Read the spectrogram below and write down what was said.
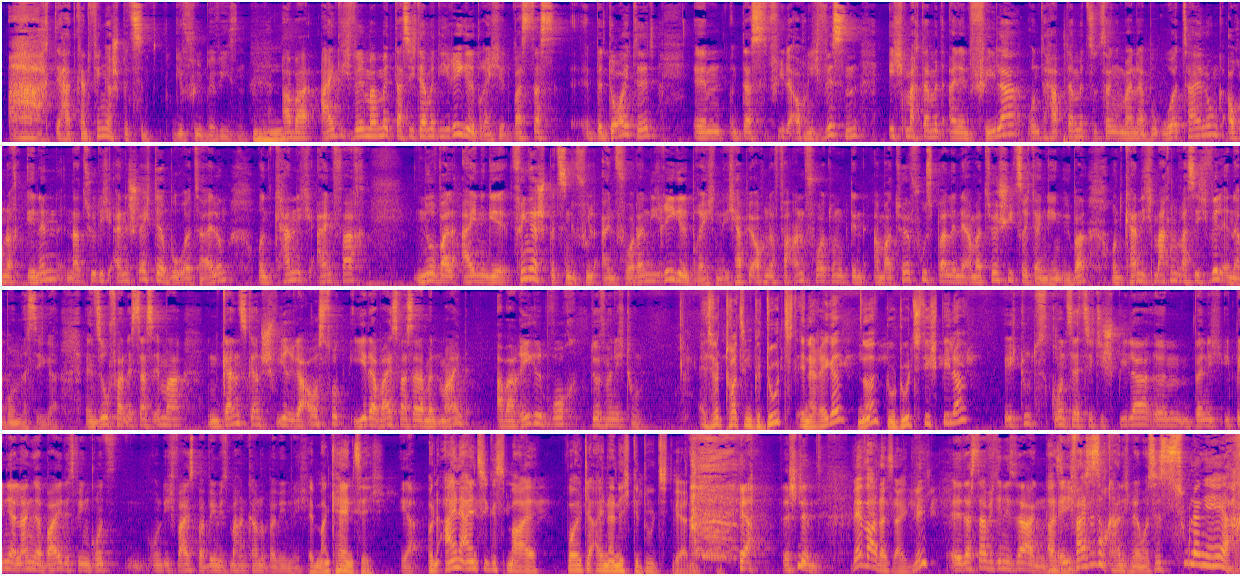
ach, der hat kein Fingerspitzengefühl bewiesen. Mhm. Aber eigentlich will man mit, dass ich damit die Regel breche. Was das bedeutet, ähm, und das viele auch nicht wissen, ich mache damit einen Fehler und habe damit sozusagen in meiner Beurteilung, auch nach innen natürlich eine schlechtere Beurteilung und kann nicht einfach nur weil einige Fingerspitzengefühl einfordern, die Regel brechen. Ich habe ja auch eine Verantwortung den Amateurfußballern, den Amateurschiedsrichtern gegenüber und kann nicht machen, was ich will in der Bundesliga. Insofern ist das immer ein ganz, ganz schwieriger Ausdruck. Jeder weiß, was er damit meint, aber Regelbruch dürfen wir nicht tun. Es wird trotzdem geduzt in der Regel, ne? Du duzt die Spieler? Ich tue grundsätzlich die Spieler, ähm, wenn ich, ich bin ja lange dabei, deswegen und ich weiß, bei wem ich es machen kann und bei wem nicht. Man kennt sich. Ja. Und ein einziges Mal wollte einer nicht geduzt werden. ja, das stimmt. Wer war das eigentlich? Äh, das darf ich dir nicht sagen. Also- Äh, Ich weiß es auch gar nicht mehr, es ist zu lange her.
